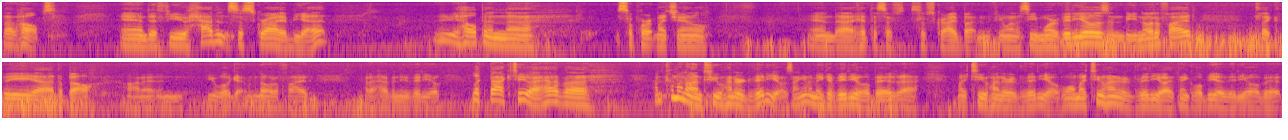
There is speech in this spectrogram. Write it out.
That helps And if you haven't subscribed yet, maybe help and uh, support my channel and uh, hit the su subscribe button. If you want to see more videos and be notified, click the, uh, the bell on it and you will get notified that I have a new video. Look back too, I have a, I'm coming on 200 videos. I'm to make a video about uh, my 200th video. Well, my 200th video I think will be a video about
